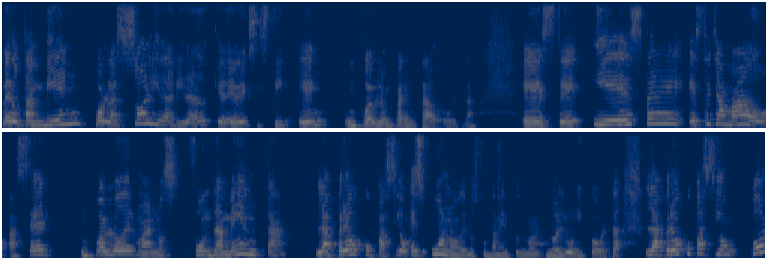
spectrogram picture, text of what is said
pero también por la solidaridad que debe existir en un pueblo emparentado. Este, y este, este llamado a ser un pueblo de hermanos, fundamenta la preocupación, es uno de los fundamentos, no, no el único, ¿verdad? La preocupación por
